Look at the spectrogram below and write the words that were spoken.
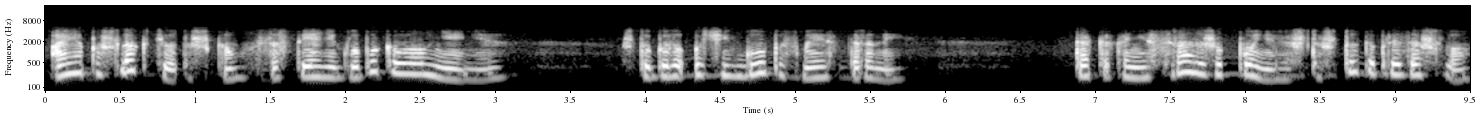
А я пошла к тетушкам в состоянии глубокого волнения, что было очень глупо с моей стороны, так как они сразу же поняли, что что-то произошло.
